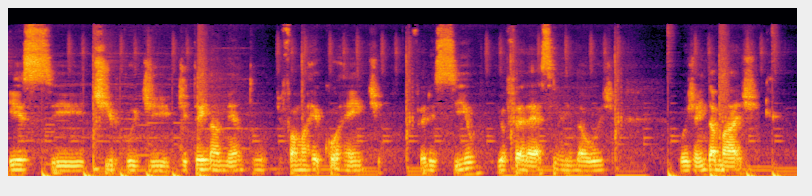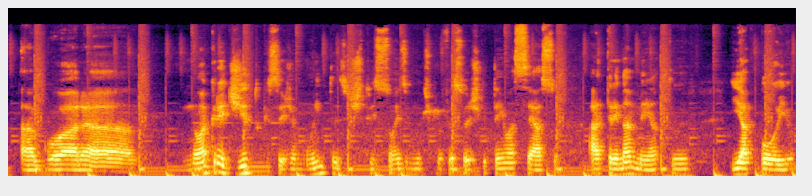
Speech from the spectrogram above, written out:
esse tipo de, de treinamento de forma recorrente ofereciam e oferecem ainda hoje, hoje ainda mais. Agora, não acredito que sejam muitas instituições e muitos professores que tenham acesso a treinamento e apoio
